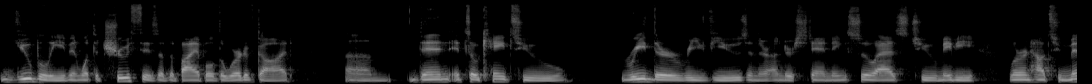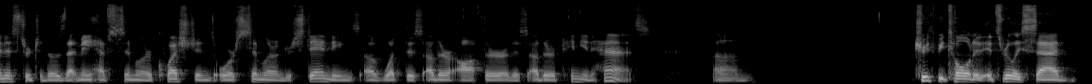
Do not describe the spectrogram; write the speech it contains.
you believe and what the truth is of the Bible, the Word of God. Um, then it's okay to read their reviews and their understanding so as to maybe learn how to minister to those that may have similar questions or similar understandings of what this other author or this other opinion has. Um, truth be told, it, it's really sad,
